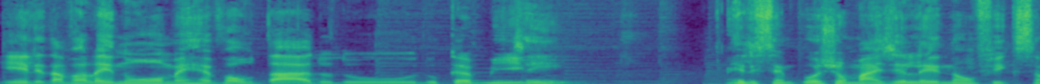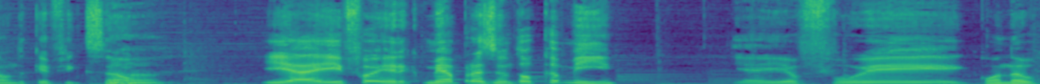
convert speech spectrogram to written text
E ele tava lendo O Homem Revoltado do, do Camus. Sim. Ele sempre gostou mais de ler não ficção do que ficção. Uhum. E aí foi ele que me apresentou Camus. E aí eu fui, quando eu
